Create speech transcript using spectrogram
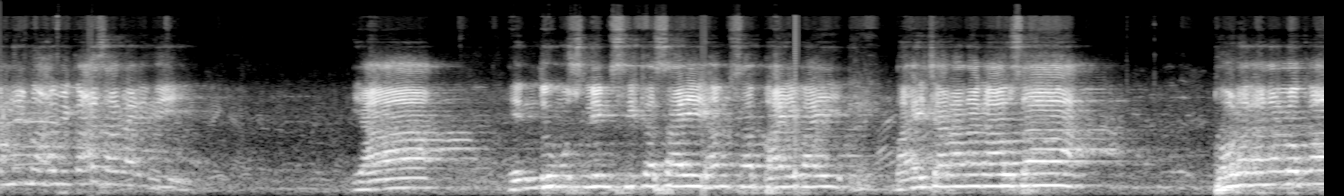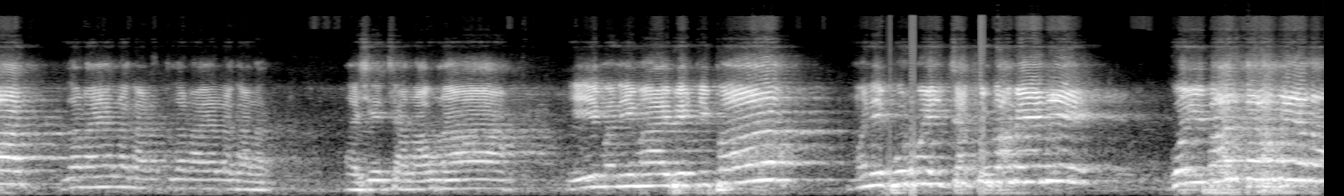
आम्ही महाविकास आघाडी दी या हिंदू मुस्लिम सिख ईसाई हम सब भाई भाई भाईचारा ना गावसा। थोडं गाणं लोकात लढायाला गाडत लढायाला गाडत. असे चालाव ना ए मनी माय बेटी पा मणिपूर मग इच्छा तुटा मेली गोळीबार करा मेला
